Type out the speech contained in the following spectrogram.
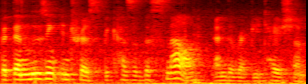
but then losing interest because of the smell and the reputation.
